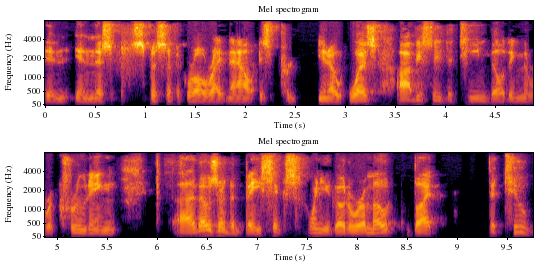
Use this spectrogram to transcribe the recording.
in, in this specific role right now is, you know, was obviously the team building, the recruiting. Uh, those are the basics when you go to remote. But the two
